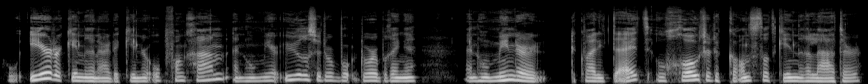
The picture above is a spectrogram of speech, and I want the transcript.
hoe eerder kinderen naar de kinderopvang gaan en hoe meer uren ze door, doorbrengen en hoe minder de kwaliteit, hoe groter de kans dat kinderen later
